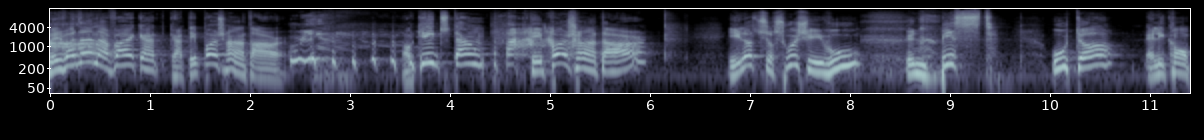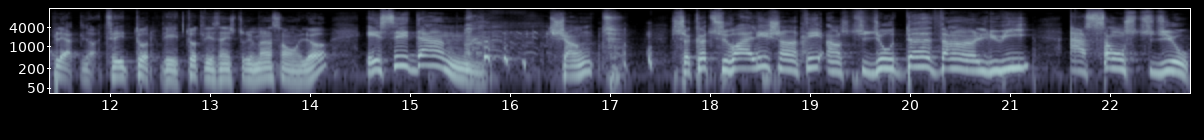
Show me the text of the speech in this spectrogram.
Mais je vais dire une affaire quand, quand t'es pas chanteur. Oui. OK, tu tentes. T'es pas chanteur. Et là, tu reçois chez vous une piste où t'as. Elle est complète, là. Tu sais, toutes les, tous les instruments sont là. Et c'est Dan qui chante ce que tu vas aller chanter en studio devant lui à son studio.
